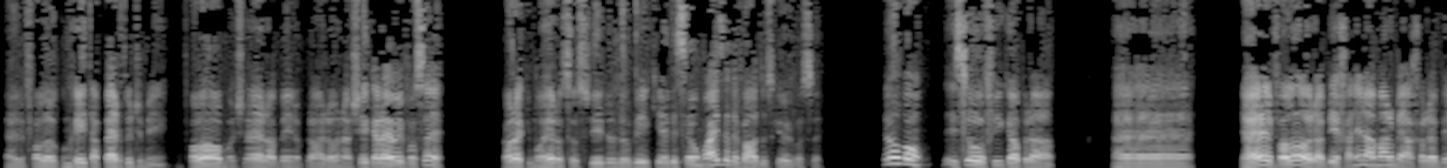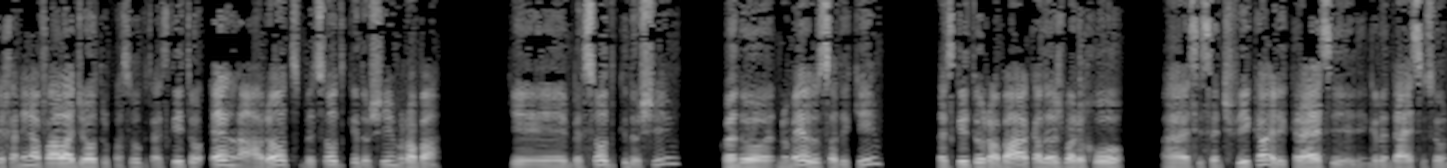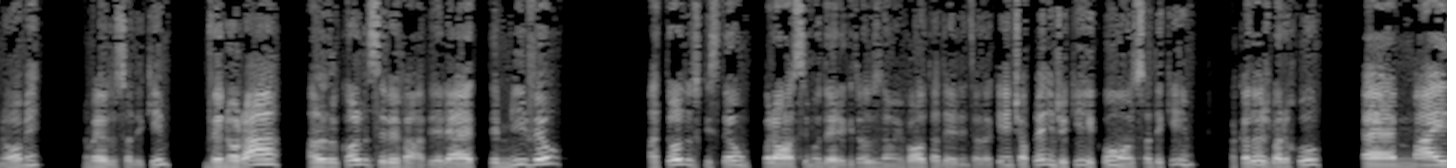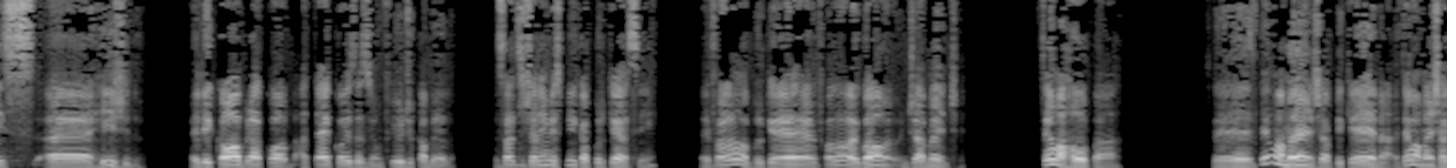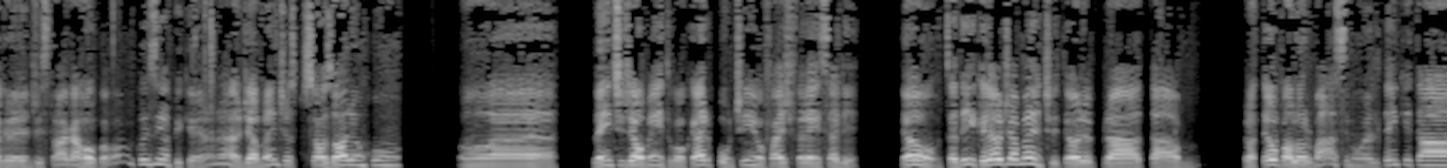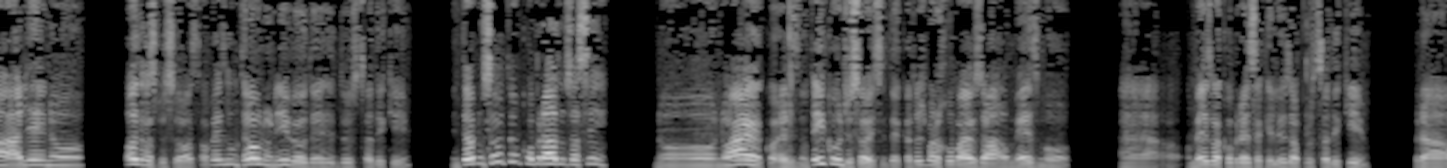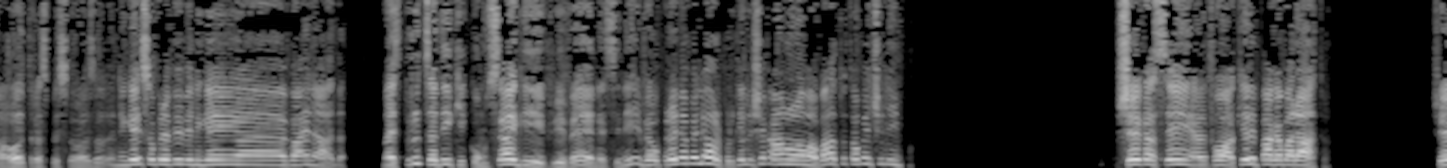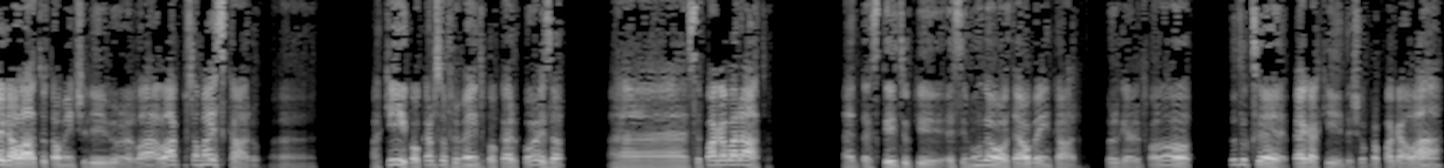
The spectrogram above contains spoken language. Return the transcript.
Ele falou, com quem está perto de mim. Ele falou, Moshe Rabbeinu para Aaron, achei que era eu e você. Agora que morreram seus filhos, eu vi que eles são mais elevados que eu e você. Então, bom, isso fica para... É... E aí ele falou, Rabi Hanina Amar Meach, Rabi Hanina fala de outro pasuk, está escrito, El Naarot Besod Kedoshim Rabah. Que Besod Kedoshim, quando no meio do Sadikim, está escrito Rabá, Kadosh Baruch Hu, eh, se santifica, ele cresce, ele engrandece o seu nome no meio do Sadikim, Venorá al Kol Sevevav, ele é temível a todos que estão próximo dele, que todos estão em volta dele. Então, daqui a gente aprende que com o Sadikim, a Kadosh Baruch Hu é mais é, rígido. Ele cobra até coisas de um fio de cabelo. O Sati Shalim explica por que assim. Ele falou, porque ele falou igual um diamante. Tem uma roupa, tem uma mancha pequena, tem uma mancha grande, estraga a roupa, uma coisinha pequena. Não, diamante as pessoas olham com uma lente de aumento, qualquer pontinho faz diferença ali. Então, Tzadik, ele é o diamante, então ele para tá, para ter o valor máximo, ele tem que estar tá ali no... Outras pessoas talvez não estão no nível de, dos Tzadikim, então não são tão cobrados assim. Não, não há, eles não têm condições. Se Kadosh Baruch Hu vai usar o mesmo, a, a mesma cobrança que ele usa para o Tzadikim, para outras pessoas, ninguém sobrevive, ninguém uh, vai nada. Mas para o tzadik que consegue viver nesse nível, para ele é melhor, porque ele chega lá no Lamabá totalmente limpo. Chega sem, ele falou, aqui ele paga barato. Chega lá totalmente livre, lá, lá custa mais caro. É, aqui, qualquer sofrimento, qualquer coisa, é, você paga barato. Está é, escrito que esse mundo é um hotel bem caro. Porque ele falou, tudo que você pega aqui, deixou para pagar lá,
